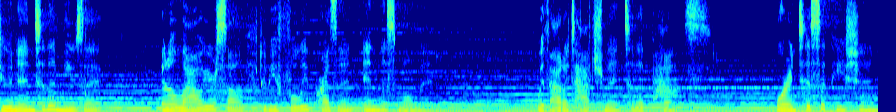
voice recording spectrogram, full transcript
Tune into the music and allow yourself to be fully present in this moment without attachment to the past or anticipation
